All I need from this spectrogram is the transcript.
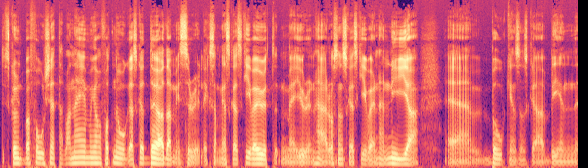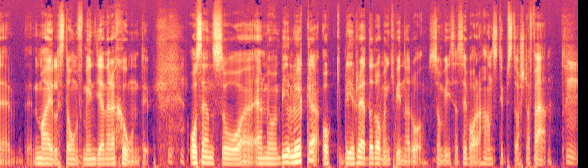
du ska inte bara fortsätta bara, nej men jag har fått nog, jag ska döda Misery liksom. Jag ska skriva ut ur den här och sen ska jag skriva den här nya eh, boken som ska bli en eh, milestone för min generation typ. Och sen så är han med om en bilolycka och blir räddad av en kvinna då, som visar sig vara hans typ största fan. Mm.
